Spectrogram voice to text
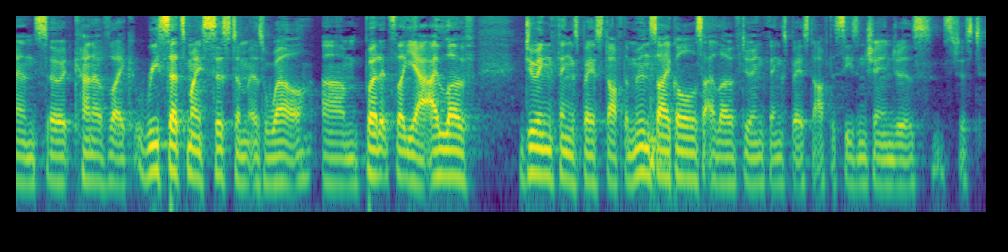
And so it kind of like resets my system as well. Um, but it's like yeah i love doing things based off the moon cycles. I love doing things based off the season changes. It's just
